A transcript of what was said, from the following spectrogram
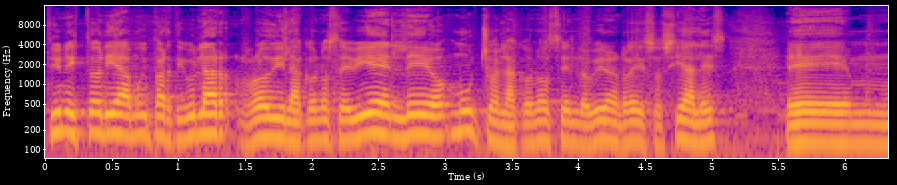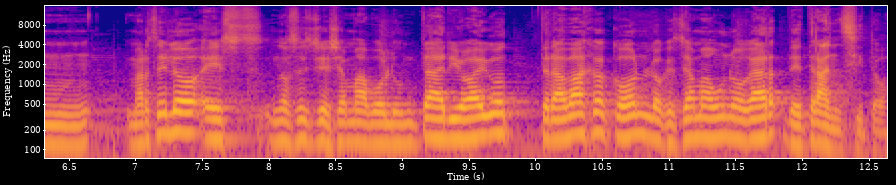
tiene una historia muy particular. Rodi la conoce bien, Leo, muchos la conocen, lo vieron en redes sociales. Eh, Marcelo es, no sé si se llama voluntario o algo, trabaja con lo que se llama un hogar de tránsito,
